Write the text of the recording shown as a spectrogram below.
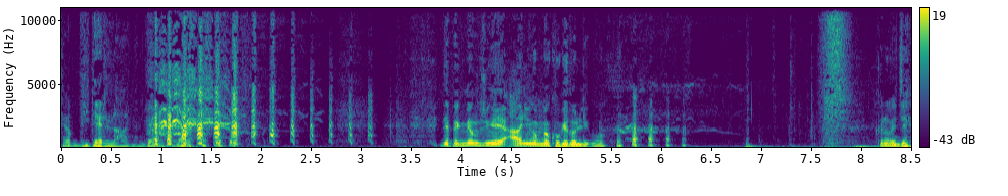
제가 미대를 나왔는데 근데 100명 중에 97명 고개 돌리고. 그러면 이제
